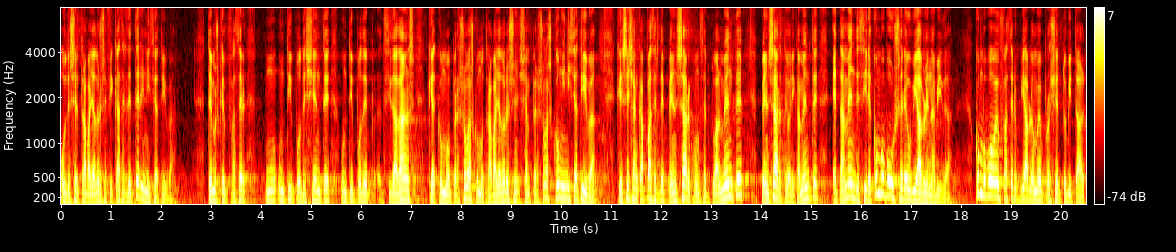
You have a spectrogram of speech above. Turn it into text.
ou de ser traballadores eficaces, de ter iniciativa. Temos que facer un, un tipo de xente, un tipo de cidadáns que como persoas, como traballadores, sean persoas con iniciativa, que sexan capaces de pensar conceptualmente, pensar teóricamente e tamén dicir e como vou ser eu viable na vida? Como vou eu facer viable o meu proxecto vital?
